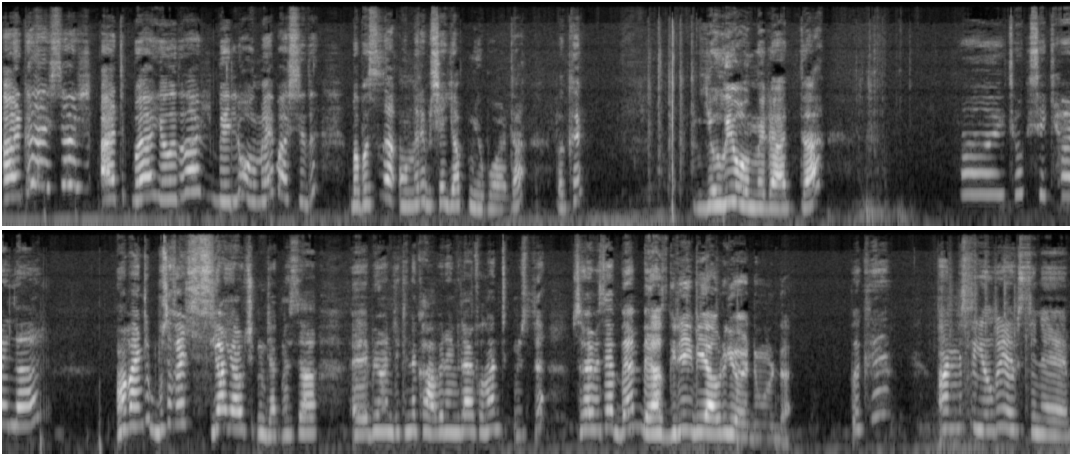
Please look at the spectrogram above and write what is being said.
Arkadaşlar artık bayağı yaladılar. Belli olmaya başladı. Babası da onlara bir şey yapmıyor bu arada. Bakın. Yalıyor onları hatta. Çok şekerler. Ama bence bu sefer siyah yavru çıkmayacak. Mesela e, bir öncekinde kahverengiler falan çıkmıştı. Bu sefer mesela ben beyaz gri bir yavru gördüm burada. Bakın. Annesi yalıyor hepsini.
